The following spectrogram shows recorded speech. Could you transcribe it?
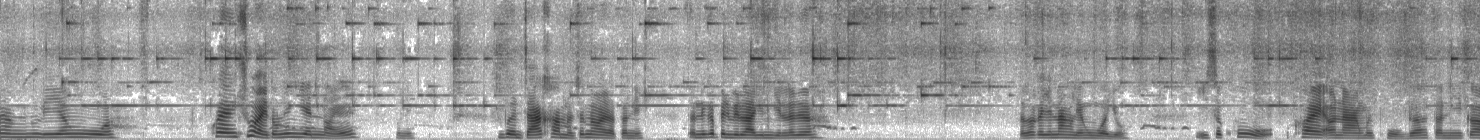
นั่งเลี้ยงวัวแขวงช่วยตรงนี้เย็นหน่อยเว้ยตรงนี้ เพื่อนจ้าคำหรือจักหน่อยแล้วตอนนี้ ตอนนี้ก็เป็นเวลาเย็นๆแล้วเด้อแต่ว่าก็จะนั่งเลี้ยงวัวอยู่ อีกสักครู่ค่อยเอานางไปผูกเด้อตอนนี้ก็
